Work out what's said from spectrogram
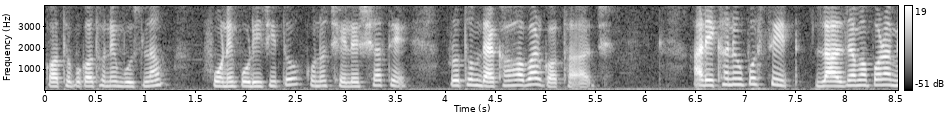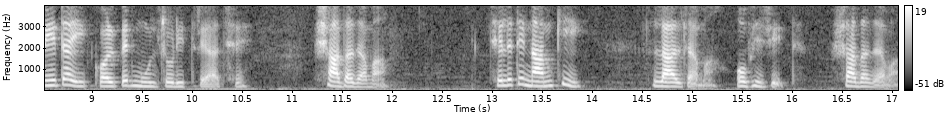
কথোপকথনে বুঝলাম, ফোনে পরিচিত কোনো ছেলের সাথে প্রথম দেখা হবার কথা আজ। আর এখানে উপস্থিত লাল জামা পরা মেয়েটাই গল্পের মূল চরিত্রে আছে। সাদা জামা। ছেলেটির নাম কি? লাল জামা, অভিজিৎ। সাদা জামা।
